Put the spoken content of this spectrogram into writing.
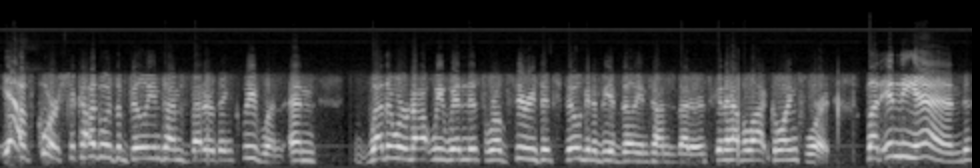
yeah, of course, Chicago is a billion times better than Cleveland. And whether or not we win this World Series, it's still going to be a billion times better. It's going to have a lot going for it. But in the end,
